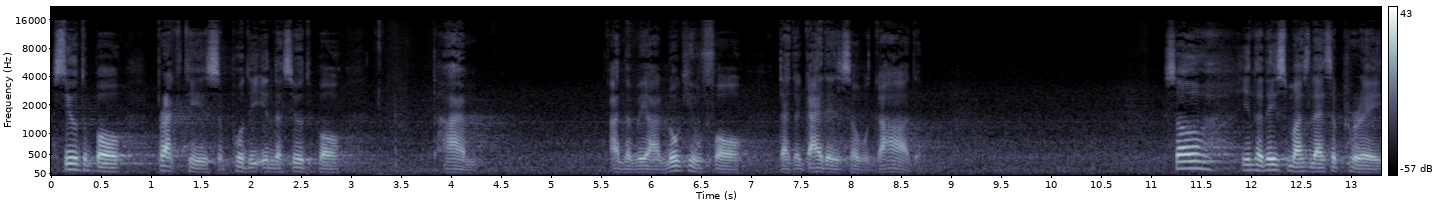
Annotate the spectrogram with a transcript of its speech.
Suitable practice put in the suitable time. And we are looking for that guidance of God. So in today's month, let's pray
